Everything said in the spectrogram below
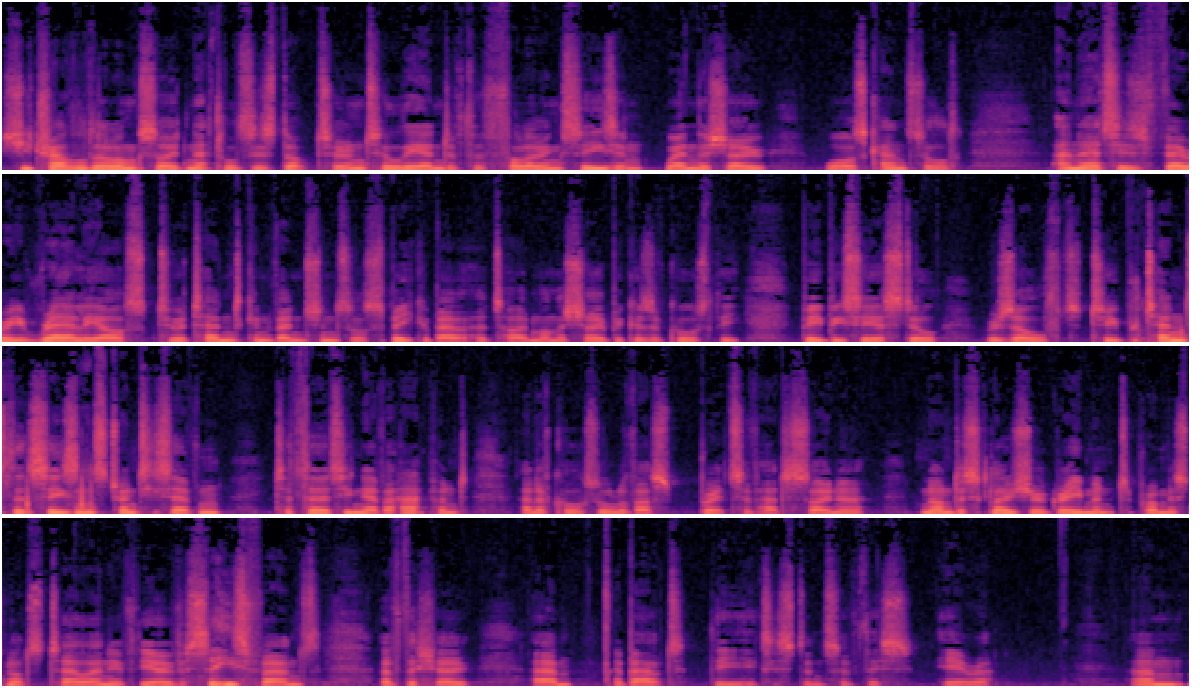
She travelled alongside Nettles' Doctor until the end of the following season, when the show was cancelled. Annett is very rarely asked to attend conventions or speak about her time on the show because, of course, the BBC are still resolved to pretend that seasons 27 to 30 never happened. And, of course, all of us Brits have had to sign a non disclosure agreement to promise not to tell any of the overseas fans of the show um, about the existence of this era. Um,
